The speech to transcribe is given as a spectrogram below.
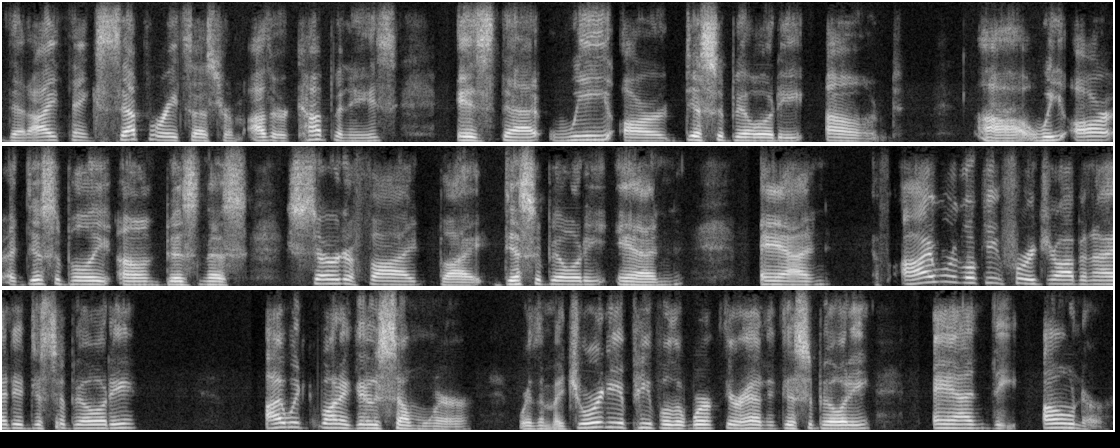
that I think separates us from other companies is that we are disability owned. Uh, we are a disability owned business certified by Disability In. And if I were looking for a job and I had a disability, I would want to go somewhere where the majority of people that work there had a disability and the owner,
